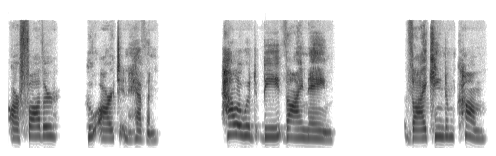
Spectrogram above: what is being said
Our Father who art in heaven, hallowed be thy name. Thy kingdom come.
